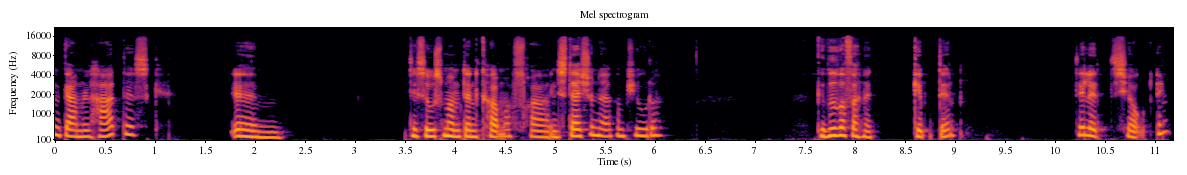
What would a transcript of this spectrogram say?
En gammel harddisk. Øhm, det ser ud som om, den kommer fra en stationær computer. Kan jeg vide, hvorfor han har gemt den? Det er lidt sjovt, ikke?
